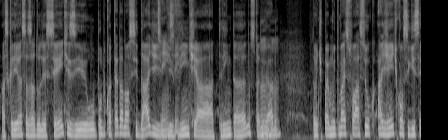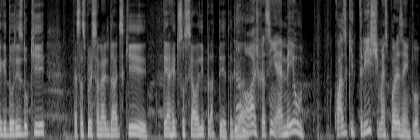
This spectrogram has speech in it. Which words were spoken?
as crianças, adolescentes e o público até da nossa idade, Sim, de sim. 20 a 30 anos, tá ligado? Uhum. Então, tipo, é muito mais fácil a gente conseguir seguidores do que essas personalidades que tem a rede social ali pra ter, tá ligado? Não, lógico, assim, é meio quase que triste, mas, por exemplo,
